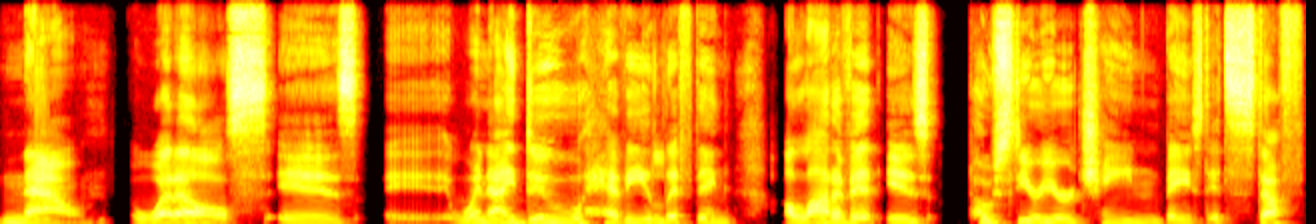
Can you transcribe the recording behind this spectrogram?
Now, what else is eh, when I do heavy lifting, a lot of it is posterior chain based. It's stuff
